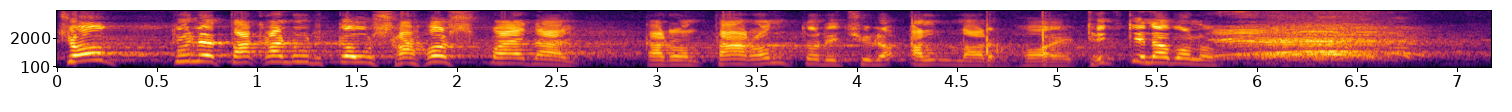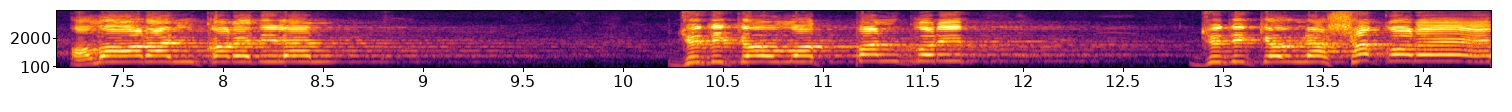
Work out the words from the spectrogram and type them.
চোখ তুলে তাকানোর কেউ সাহস পায় নাই, কারণ তার অন্তরে ছিল আল্লাহর ভয়। ঠিক কিনা বলো? অমর আইন করে দিলেন। যদি কেউ মদ পান করে, যদি কেউ নেশা করে,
